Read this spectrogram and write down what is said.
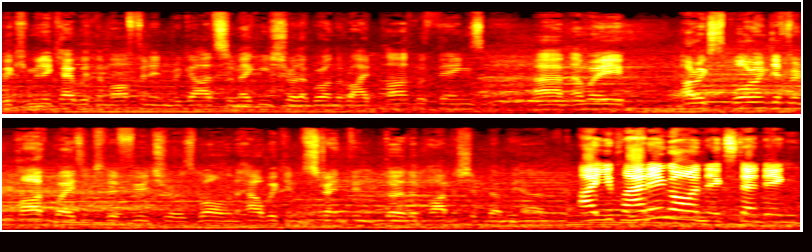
We communicate with them often in regards to making sure that we're on the right path with things, um, and we are exploring different pathways into the future as well and how we can strengthen the, the partnership that we have. Are you planning on extending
